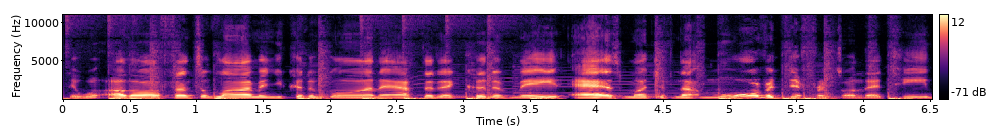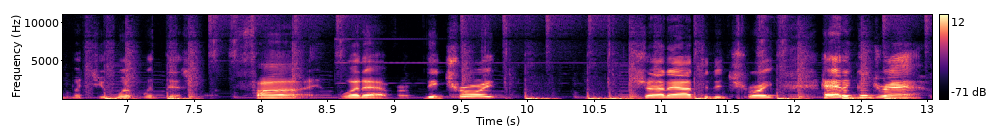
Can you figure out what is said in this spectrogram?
There were other offensive linemen you could have gone after that could have made as much, if not more, of a difference on that team, but you went with this one. Fine, whatever. Detroit, shout out to Detroit, had a good draft.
